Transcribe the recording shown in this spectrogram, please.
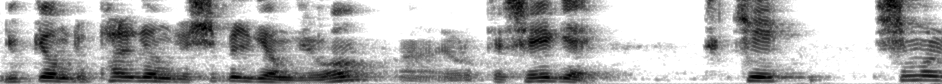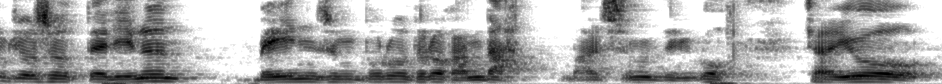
6경주 8경주 11경주 이렇게 세 개. 특히 힘을 줘서 때리는 메인 승부로 들어간다. 말씀을 드리고 자 요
